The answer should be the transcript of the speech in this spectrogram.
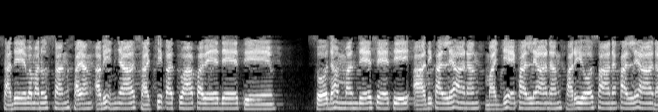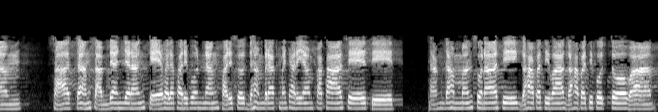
සදේව මනුස්සං සයං අවිඤ්ඤා සච්චිකत्वा පවේදේති. සෝ ධම්මං දේසේති ආදි කල්යාණං මජ්ජේ කල්යාණං පරියෝසాన කල්යාණං. සාත්තං සම්බ්‍යංජනං කේවල පරිපුන්නං පරිසුද්ධං බ්‍රහ්මචරියං පකාසේති. තං ධම්මං සුනාති ගහපති වා ගහපති පුත්තෝ වා.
